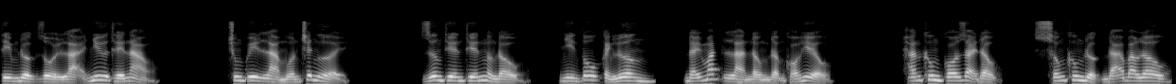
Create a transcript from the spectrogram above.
tìm được rồi lại như thế nào? Trung quy là muốn chết người. Dương Thiên Thiên ngẩng đầu, nhìn Tô Cảnh Lương, đáy mắt là nồng đậm khó hiểu. Hắn không có giải độc, sống không được đã bao lâu.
